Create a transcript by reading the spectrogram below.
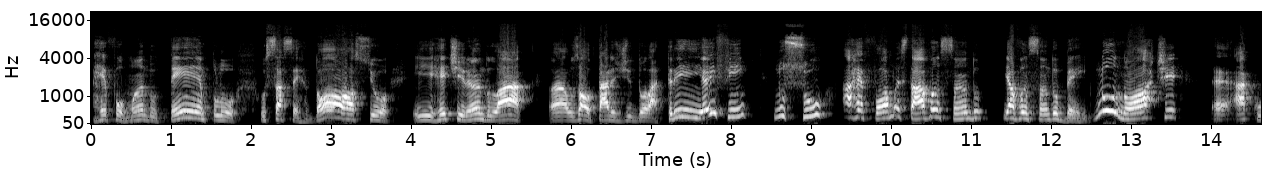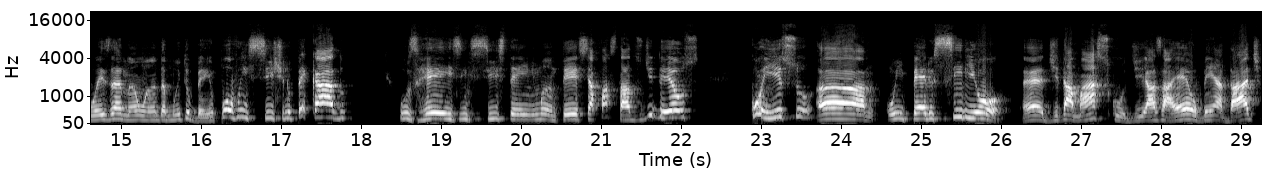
reformando o templo, o sacerdócio e retirando lá ah, os altares de idolatria, enfim, no sul a reforma está avançando e avançando bem. No norte, é, a coisa não anda muito bem. O povo insiste no pecado, os reis insistem em manter-se afastados de Deus. Com isso, ah, o império sírio é, de Damasco, de Azael, Ben Haddad,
